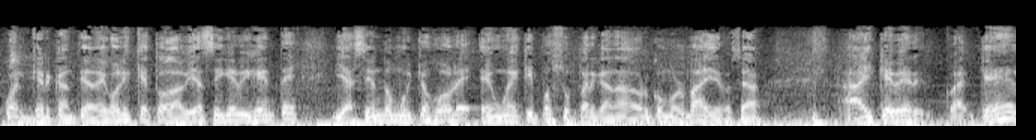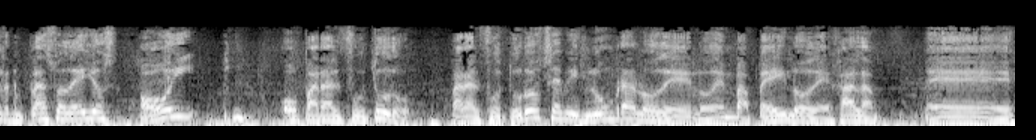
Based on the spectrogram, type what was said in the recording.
cualquier cantidad de goles, que todavía sigue vigente y haciendo muchos goles en un equipo super ganador como el Bayern. O sea, hay que ver qué es el reemplazo de ellos hoy o para el futuro. Para el futuro se vislumbra lo de lo de Mbappé y lo de Haaland. Eh,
